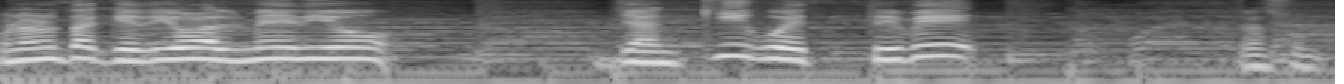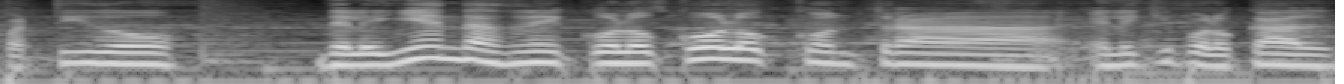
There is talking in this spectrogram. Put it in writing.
una nota que dio al medio Yanquiwe TV tras un partido de leyendas de Colo Colo contra el equipo local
